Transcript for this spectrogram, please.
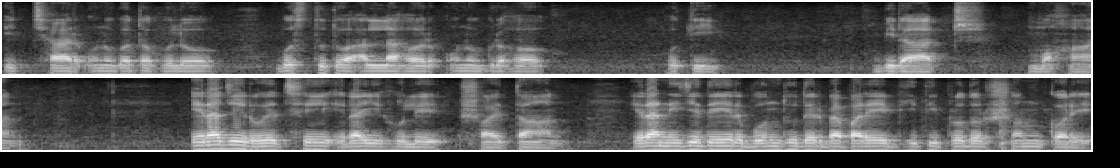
ইচ্ছার অনুগত হল, বস্তুত আল্লাহর অনুগ্রহ অতি বিরাট, মহান। এরা যে রয়েছে, এরাই হলে শয়তান। এরা নিজেদের বন্ধুদের ব্যাপারে ভীতি প্রদর্শন করে।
